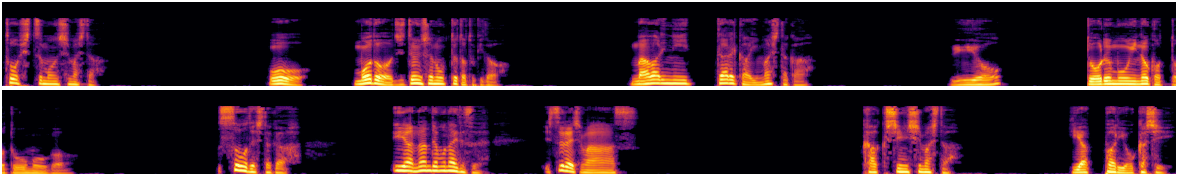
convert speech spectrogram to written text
と質問しました。おう、まだ自転車乗ってた時だ。周りに誰かいましたか？いや、誰もいなかったと思うが。そうでしたか。いや、なんでもないです。失礼します。確信しました。やっぱりおかしい。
